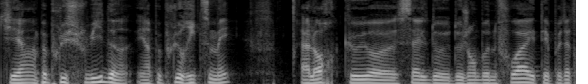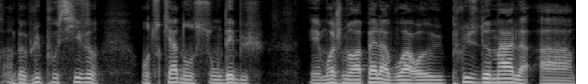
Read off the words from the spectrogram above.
qui est un peu plus fluide et un peu plus rythmée, alors que euh, celle de, Jean Bonnefoy était peut-être un peu plus poussive, en tout cas dans son début. Et moi, je me rappelle avoir eu plus de mal à,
